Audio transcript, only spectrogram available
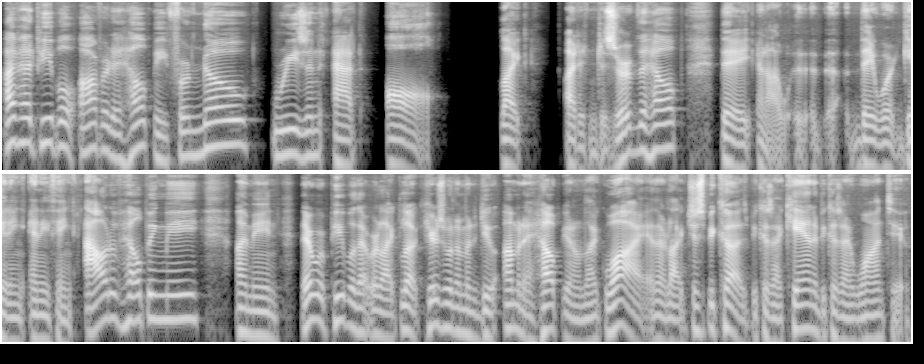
I've had people offer to help me for no reason at all. Like, I didn't deserve the help. They and I, they weren't getting anything out of helping me. I mean, there were people that were like, "Look, here's what I'm going to do. I'm going to help you." And I'm like, "Why?" And they're like, "Just because, because I can and because I want to." You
